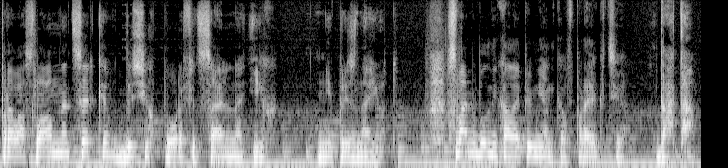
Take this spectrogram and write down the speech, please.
православная церковь до сих пор официально их не признает. С вами был Николай Пименко в проекте «Дата».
